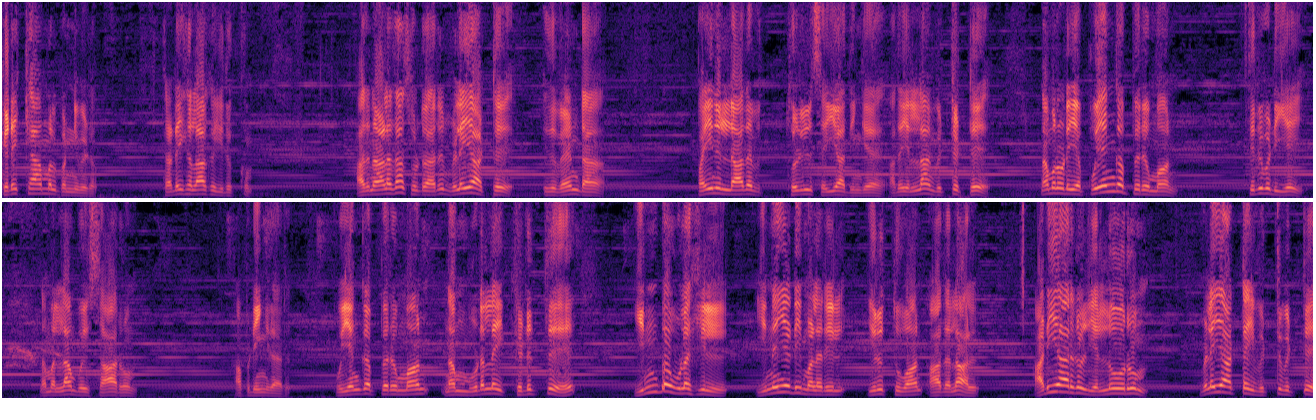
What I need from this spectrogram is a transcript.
கிடைக்காமல் பண்ணிவிடும். தடைகளாக இருக்கும். அதனால தான் சொல்கிறாரு விளையாட்டு இது வேண்டாம். பயனில்லாத தொழில் செய்யாதீங்க. அதையெல்லாம் விட்டுட்டு நம்மளுடைய புயங்க பெருமான் திருவடியை நம்மெல்லாம் போய் சாரும் அப்படிங்கிறாரு. புயங்க பெருமான் நம் உடலை கெடுத்து இன்ப உலகில் இணையடி மலரில் இருத்துவான் ஆதலால் அடியார்கள் எல்லோரும் விளையாட்டை விட்டுவிட்டு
